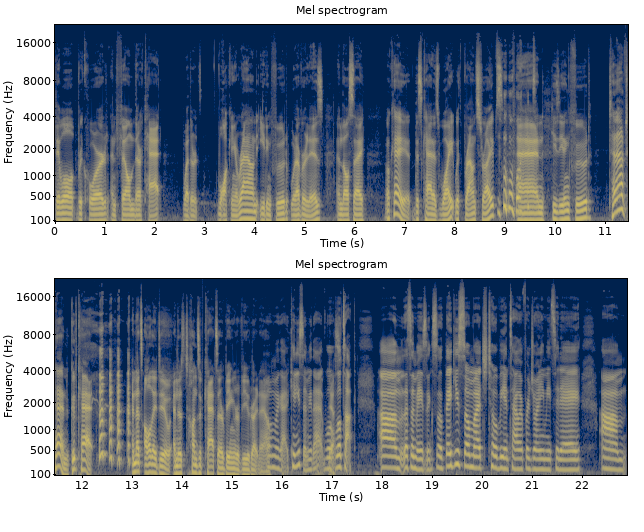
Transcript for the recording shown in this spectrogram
they will record and film their cat, whether it's walking around, eating food, whatever it is, and they'll say, "Okay, this cat is white with brown stripes, and he's eating food. Ten out of ten, good cat." and that's all they do. And there's tons of cats that are being reviewed right now. Oh my God. Can you send me that? We'll, Yes. we'll talk. Um, that's amazing. So thank you so much, Toby and Tyler, for joining me today. Um,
